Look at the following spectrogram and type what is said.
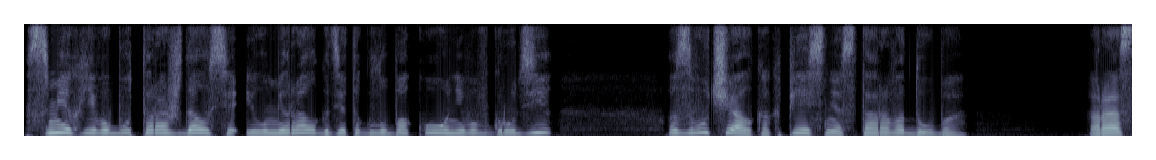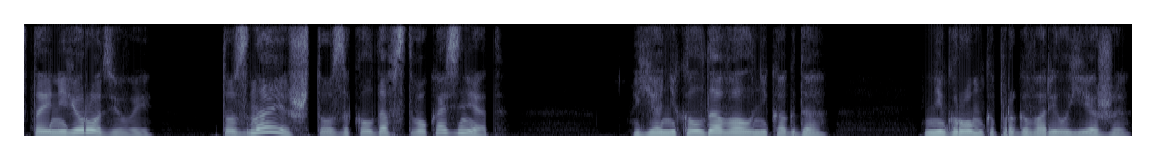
Смех его будто рождался и умирал где-то глубоко у него в груди, звучал, как песня старого дуба. «Раз ты не юродивый, то знаешь, что за колдовство казнят?» «Я не колдовал никогда», — негромко проговорил Ежи.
